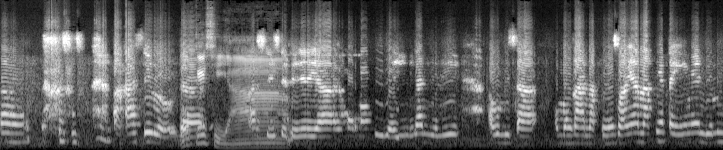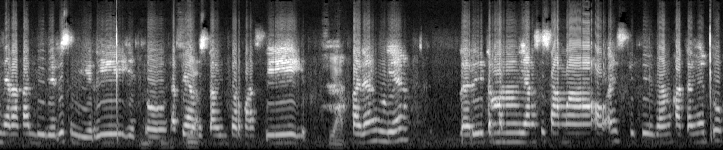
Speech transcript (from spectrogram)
Bang. makasih loh udah Oke, siap. kasih sedih ya memang juga ini kan jadi aku bisa ngomong ke anaknya soalnya anaknya pengennya dia menyerahkan diri sendiri gitu Hmm, tapi siap. harus tahu informasi gitu. Siap. kadang dia dari temen yang sesama OS gitu kan katanya tuh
